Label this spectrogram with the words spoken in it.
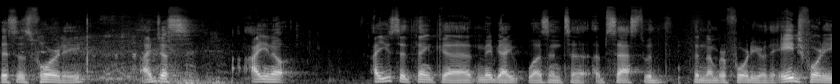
This is 40. I just, I, you know, I used to think uh, maybe I wasn't uh, obsessed with the number 40 or the age 40,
